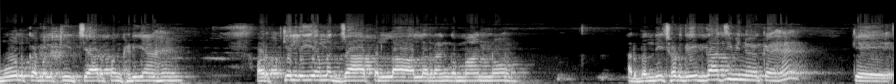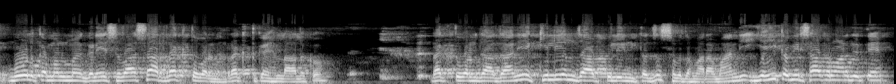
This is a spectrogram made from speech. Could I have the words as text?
मूल कमल की चार पंखड़ियाँ हैं। और किलियम जाप लाल रंग मानो। और बंदी छोड़ गरीबदास जी भी ने कहे कि मूल कमल में गणेश वासा रक्त वर्ण, रक्त कहें लाल को। रक्त वर्ण जा जानिए किलियम जाप कुलीन तज शब्द हमारा मान ली यही कबीर साहब प्रमाण देते हैं।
